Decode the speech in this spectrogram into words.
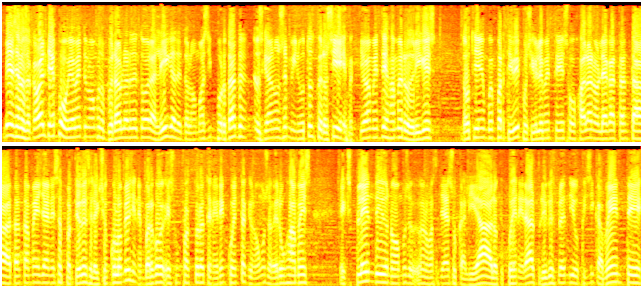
Bien, se nos acaba el tiempo, obviamente no vamos a poder hablar de todas las ligas, de todo lo más importante, nos quedan 11 minutos, pero sí, efectivamente James Rodríguez no tiene un buen partido y posiblemente eso ojalá no le haga tanta tanta mella en ese partido de selección Colombia, sin embargo es un factor a tener en cuenta que no vamos a ver un James espléndido, no vamos a ver, bueno, más allá de su calidad, lo que puede generar, pero espléndido físicamente,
